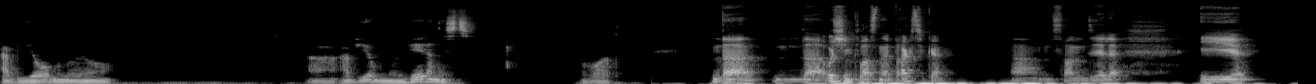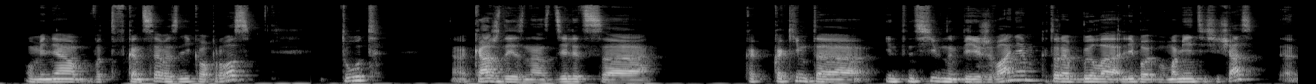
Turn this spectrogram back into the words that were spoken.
объемную а, объемную уверенность. Вот. Да, да, очень классная практика, а, на самом деле. И у меня вот в конце возник вопрос. Тут а, каждый из нас делится как, каким-то интенсивным переживанием, которое было либо в моменте сейчас, э,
